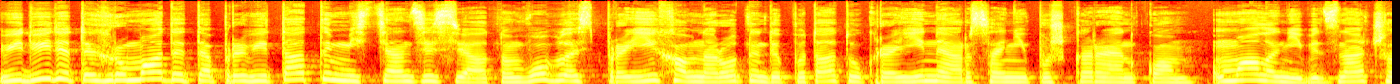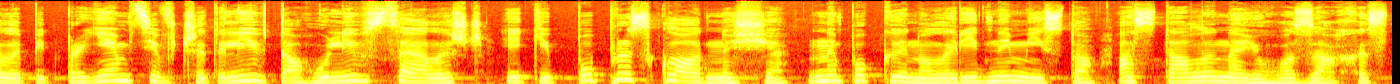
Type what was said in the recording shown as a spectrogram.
Відвідати громади та привітати містян зі святом в область приїхав народний депутат України Арсеній Пушкаренко. У Малині відзначили підприємців, вчителів та голів селищ, які, попри складнощі, не покинули рідне місто, а стали на його захист.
